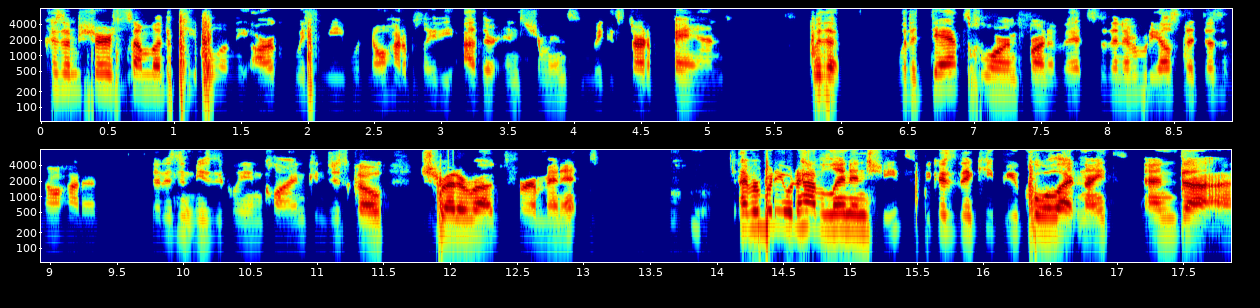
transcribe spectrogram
because I'm sure some of the people in the Ark with me would know how to play the other instruments, and we could start a band with a with a dance floor in front of it. So then everybody else that doesn't know how to that isn't musically inclined can just go shred a rug for a minute everybody would have linen sheets because they keep you cool at night and uh,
